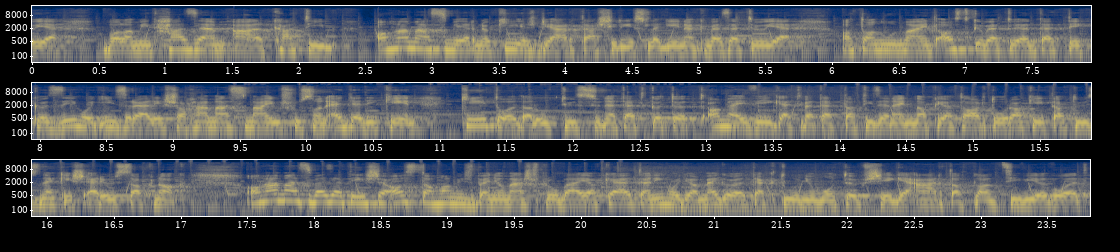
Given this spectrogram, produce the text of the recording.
tisztviselője, valamint Hazem al-Khatib, a Hamas mérnöki és gyártási részlegének vezetője. A tanulmányt azt követően tették közzé, hogy Izrael és a Hamas május 21-én kétoldalú tűzszünetet kötött, amely véget vetett a 11 napja tartó rakétatűznek és erőszaknak. A Hamász vezetése azt a hamis benyomást próbálja kelteni, hogy a megöltek túlnyomó többsége ártatlan civil volt.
